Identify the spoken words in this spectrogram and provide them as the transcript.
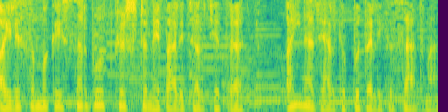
अहिलेसम्मकै सर्वोत्कृष्ट नेपाली चलचित्र ऐना झ्यालको पुतलीको साथमा।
